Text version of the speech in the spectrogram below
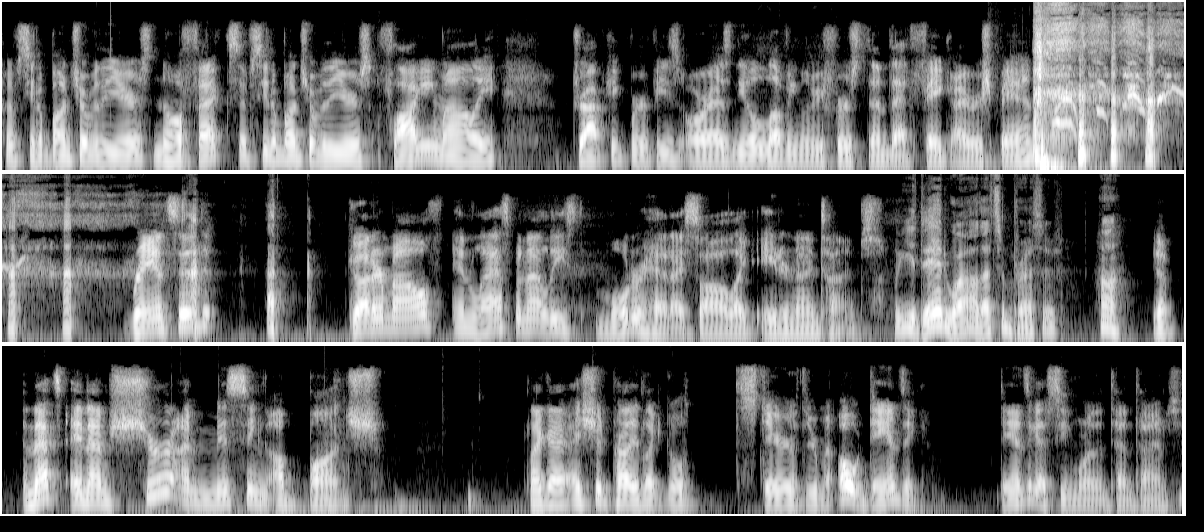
who I've seen a bunch over the years. NOFX, I've seen a bunch over the years. Flogging Molly, Dropkick Murphys, or as Neil lovingly refers to them, that fake Irish band. Rancid, Guttermouth, and last but not least, Motorhead. I saw like eight or nine times. well, you did. Wow, that's impressive. Huh. Yep, and that's and I'm sure I'm missing a bunch. Like I, I should probably like go stare through my. Oh, Danzig, Danzig. I've seen more than ten times.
